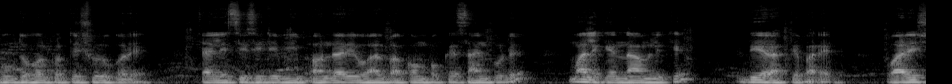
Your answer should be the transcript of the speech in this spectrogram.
বুক দখল করতে শুরু করে। চাইলে সিসিটিভি, বাউন্ডারি ওয়াল বা কমপক্ষে সাইনবোর্ডে মালিকের নাম লিখে দিয়ে রাখতে পারেন। ওয়ারিশ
